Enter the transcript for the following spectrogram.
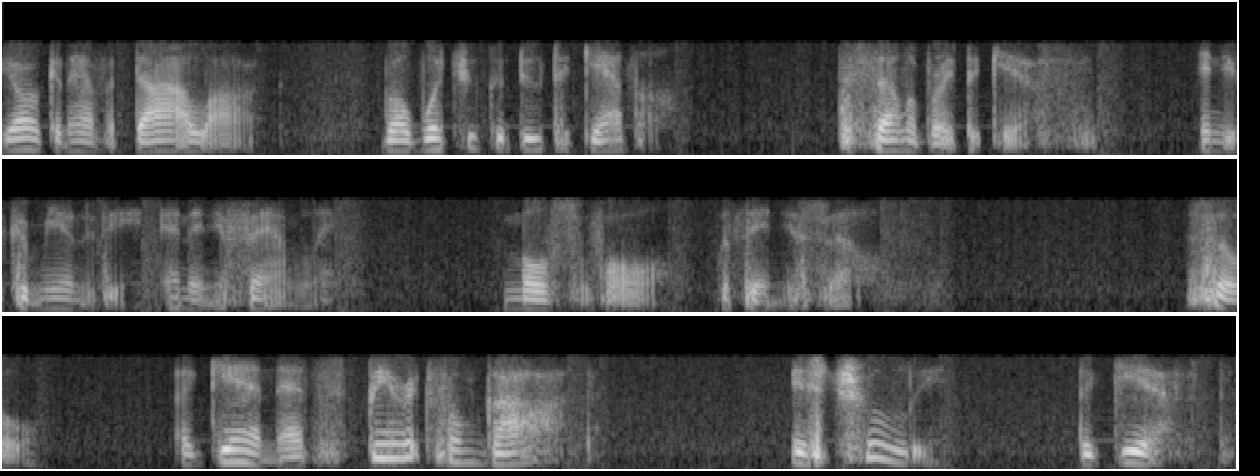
Y'all can have a dialogue about what you could do together to celebrate the gifts in your community and in your family most of all within yourself. So, again, that spirit from God is truly the gift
